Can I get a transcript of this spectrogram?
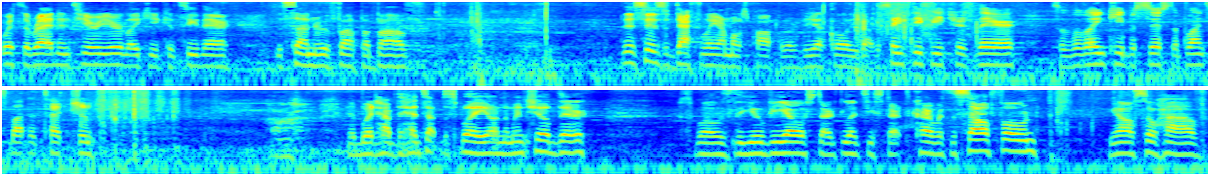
with the red interior like you can see there. The sunroof up above. This is definitely our most popular vehicle. You got the safety features there. So the lane keep assist, the blind spot detection. Uh, it would have the heads up display on the windshield there well as the UVO start lets you start the car with the cell phone. You also have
